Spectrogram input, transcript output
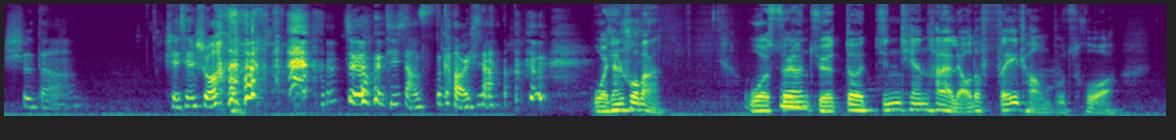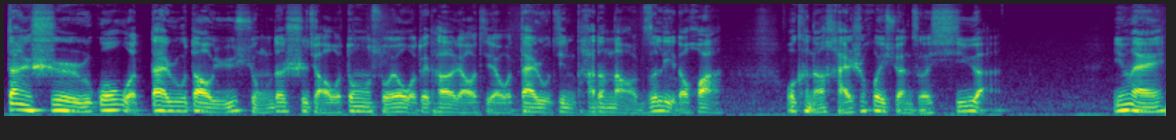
是的，谁先说？这个问题想思考一下。我先说吧，我虽然觉得今天他俩聊的非常不错，但是如果我带入到于雄的视角，我动用所有我对他的了解，我带入进他的脑子里的话，我可能还是会选择西远，因为，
